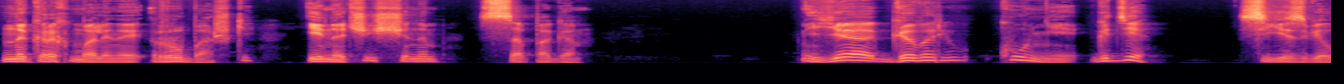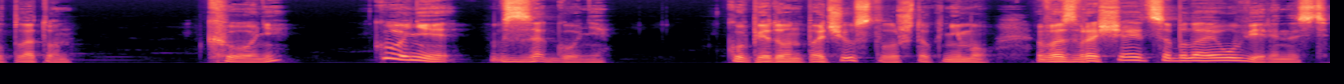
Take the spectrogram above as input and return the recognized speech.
на крахмаленной рубашке и начищенным сапогам. «Я говорю, кони где?» — съязвил Платон. «Кони? Кони в загоне». Купидон почувствовал, что к нему возвращается былая уверенность,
